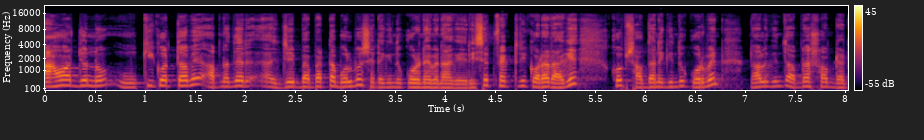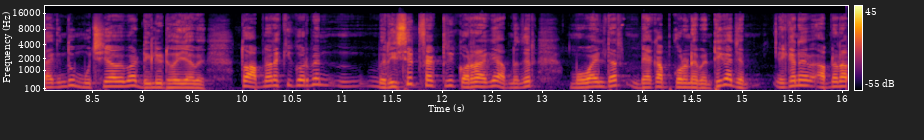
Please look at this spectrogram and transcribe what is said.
না হওয়ার জন্য কি করতে হবে? আপনাদের যে ব্যাপারটা বলব সেটা কিন্তু করে নেবেন আগে। রিসেট ফ্যাক্টরি করার আগে খুব সাবধানে কিন্তু করবেন, নাহলে কিন্তু আপনার সব ডাটা কিন্তু মুছে যাবে বা ডিলিট হয়ে যাবে। তো আপনারা কি করবেন? রিসেট ফ্যাক্টরি করার আগে আপনাদের মোবাইলটার ব্যাকআপ করে নেবেন, ঠিক আছে? এখানে আপনারা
